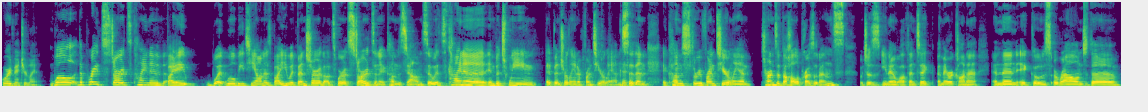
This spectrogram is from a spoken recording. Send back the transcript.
or Adventureland? Well, the parade starts kind of by what will be Tiana's Bayou Adventure. That's where it starts and it comes down. So it's kind of in between Adventureland and Frontierland. Okay. So then it comes through Frontierland, turns at the Hall of Presidents, which is, you know, authentic Americana. And then it goes around the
